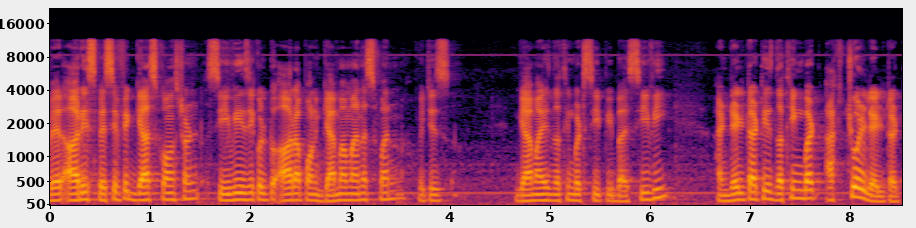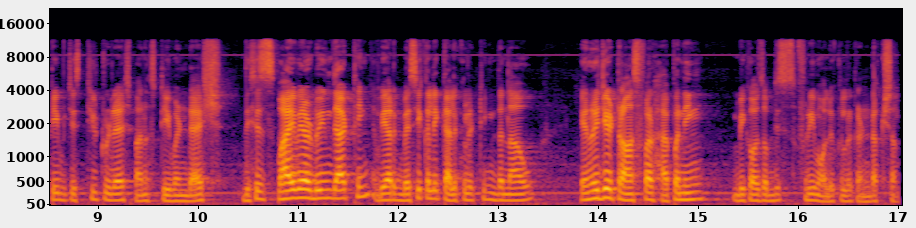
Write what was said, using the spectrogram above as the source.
where R is specific gas constant, C V is equal to R upon gamma minus 1 which is gamma is nothing but Cp by Cv and delta t is nothing but actual delta t which is T2 dash minus T1 dash. This is why we are doing that thing. We are basically calculating the now energy transfer happening because of this free molecular conduction.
